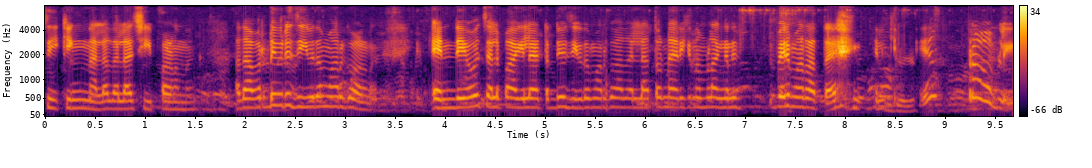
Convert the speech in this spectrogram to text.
സീക്കിംഗ് നല്ലതല്ല ചീപ്പാണെന്ന്. അത് അവരുടെ ഒരു ജീവിതമാർഗമാണ് എന്റെയോ ചിലപ്പോൾ അഖിലേട്ടന്റെയോ ജീവിതമാർഗം അതല്ലാത്തതുകൊണ്ടായിരിക്കും നമ്മൾ അങ്ങനെ പെരുമാറാത്തേ. എനിക്ക് പ്രോബ്ലി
